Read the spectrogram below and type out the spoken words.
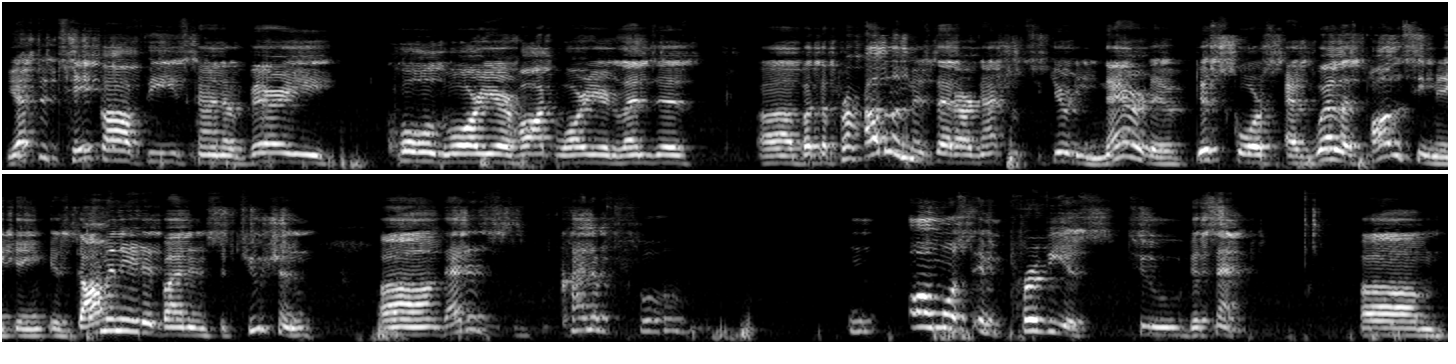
You have to take off these kind of very cold warrior, hot warrior lenses. Uh, but the problem is that our national security narrative, discourse, as well as policymaking, is dominated by an institution uh, that is kind of uh, almost impervious to dissent. Um,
